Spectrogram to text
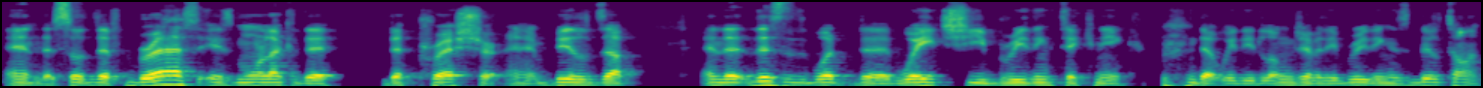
And so the breath is more like the the pressure and it builds up. And the, this is what the Wei chi breathing technique that we did, longevity breathing is built on,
